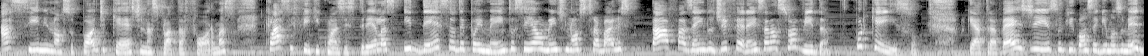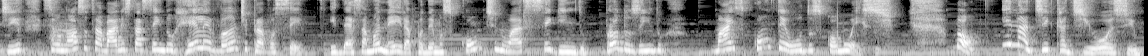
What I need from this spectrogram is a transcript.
assine nosso podcast nas plataformas, classifique com as estrelas e dê seu depoimento se realmente o nosso trabalho está fazendo diferença na sua vida. Por que isso? Porque é através disso que conseguimos medir se o nosso trabalho está sendo relevante para você. E dessa maneira podemos continuar seguindo, produzindo mais conteúdos como este. Bom, e na dica de hoje,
